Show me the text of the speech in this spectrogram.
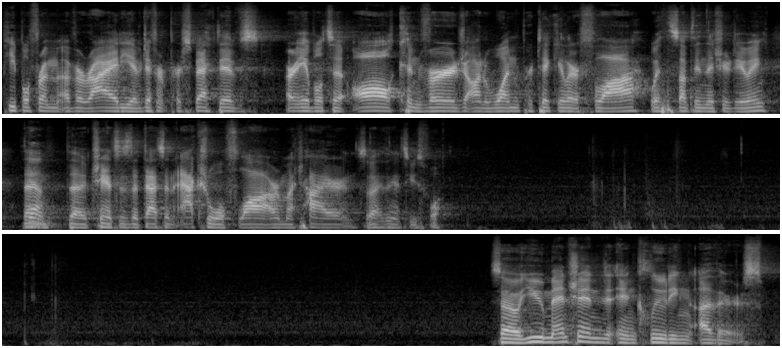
people from a variety of different perspectives are able to all converge on one particular flaw with something that you're doing, then yeah. the chances that that's an actual flaw are much higher. And so I think that's useful. So you mentioned including others.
